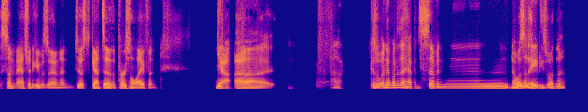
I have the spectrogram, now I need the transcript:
some match that he was in and just got to the personal life and yeah, uh fuck. Because when, when did that happen? Seven? No, was it eighties? Wasn't it?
